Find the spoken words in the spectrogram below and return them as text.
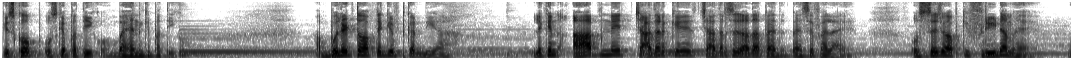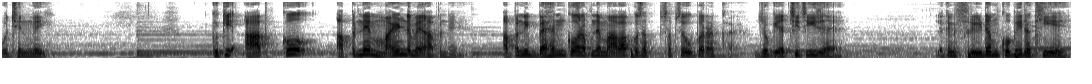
किसको? उसके पति को, बहन के पति को। अब बुलेट तो आपने गिफ्ट कर दिया। लेकिन आपने चादर के, चादर से ज़्यादा पैसे फैलाए। उससे जो आपकी फ्रीडम है, वो छिन गई। क्योंकि आपको अपने माइंड में आपने अपनी बहन को और अपने माँ बाप को सब, सबसे ऊपर रखा है, जो कि अच्छी चीज़ है। लेकिन फ्रीडम को भी रखिए।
